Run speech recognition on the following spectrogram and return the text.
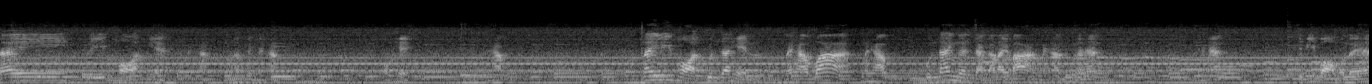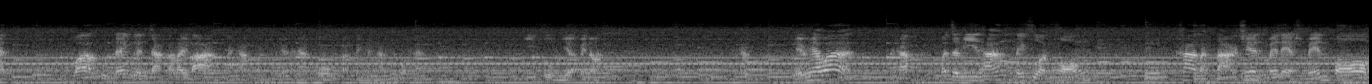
ใน report เนี่ยนะครับอันหนึ่งนะครับ โอเคนะครับ ใน report คุณจะเห็นนะครับว่านะครับคุณได้เงินจากอะไรบ้างนะครับดูนะฮะนะฮะจะมีบอกหมดเลยฮะ ว่าคุณได้เงินจากอะไรบ้างนะครับเดี๋ยวนะโอ้แป๊บนึงนะครับทุกคนนะกีซูมเยอะไปหน่อยนะครับเห็นไหมว่านะครับมันจะมีทั้งในส่วนของค่าต่างๆ เช่น management form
